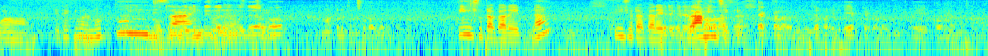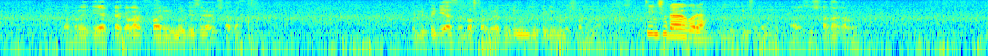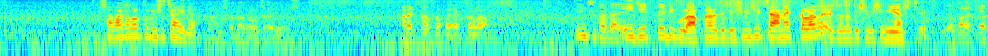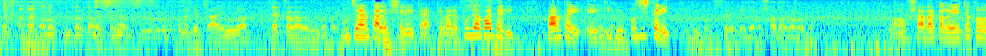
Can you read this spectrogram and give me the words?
ওয়াও এটা একেবারে নতুন নতুন ডিজাইন চলে আসছে। মাত্র তিনশো টাকা রেট। না? টাকা রেট গ্রামীণ থেকে। এক কালারের মধ্যে। যখন এই একটা কালার এই তারপরে এই একটা কালার খয়েরির মধ্যে সাদা। পেডি আছে করে পেডি ওই যে পেডিগুলো সব তিনশো টাকা করে? তিনশো টাকা আর এই সাদা কালার সাদা কালার তো বেশি চাহিদা। হ্যাঁ সাদা কালার চাহিদা বেশি। আরেকটা আছে এক কালার তিনশো টাকা। এই যে পেডিগুলো আপনারা যে বেশি বেশি চান এক কালারের জন্য বেশি বেশি নিয়ে আসছে। আরেকটা আছে সাদা কালার ফুটার কালেকশনের অনেকে চাই এগুলো এক কালারের মধ্যে হয়। পূজার কালেকশন এটা একেবারে। পূজা কয় তারিখ? বারো তারিখ। এই কি পঁচিশ তারিখ? পঁচিশ তারিখে যাবে সাদা কালার ও সাদা কালো। এটা তো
